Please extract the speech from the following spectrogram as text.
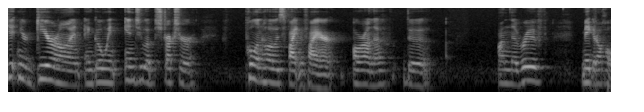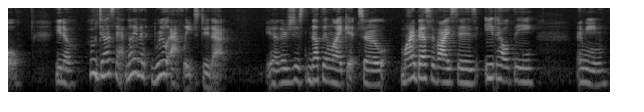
getting your gear on and going into a structure, pulling hose, fighting fire, or on the the on the roof, making a hole. You know, who does that? Not even real athletes do that. You know, there's just nothing like it. So my best advice is eat healthy. I mean,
